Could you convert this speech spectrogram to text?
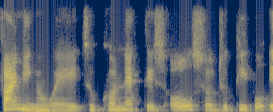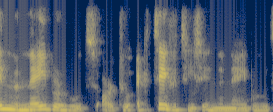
finding a way to connect this also to people in the neighborhoods or to activities in the neighborhood.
